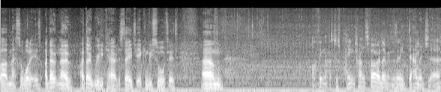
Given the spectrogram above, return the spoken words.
bird mess or what it is. I don't know. I don't really care at this stage. It can be sorted. Um, I think that's just paint transfer. I don't think there's any damage there.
